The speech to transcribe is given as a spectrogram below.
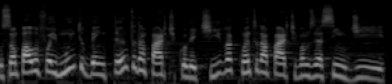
o São Paulo foi muito bem tanto na parte coletiva quanto na parte, vamos dizer assim, de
